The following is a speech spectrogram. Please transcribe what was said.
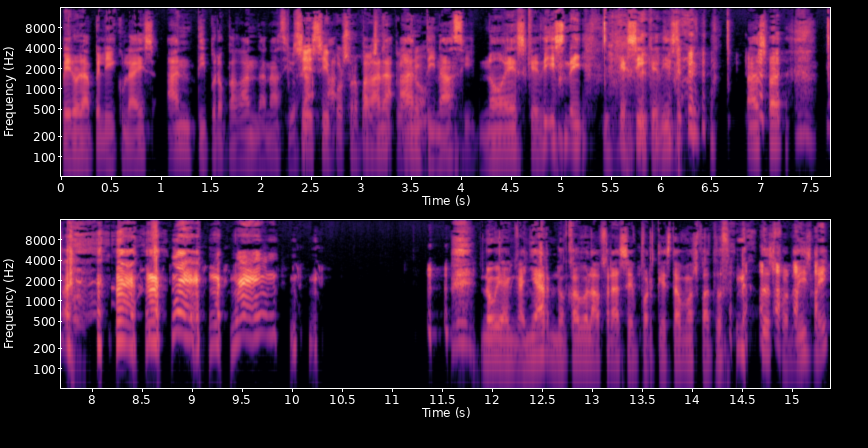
pero la película es antipropaganda nazi. O Sí, sea, sí, a- por supuesto, propaganda claro. antinazi. No es que Disney, que sí, que Disney. No voy a engañar, no acabo la frase porque estamos patrocinados por Disney.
